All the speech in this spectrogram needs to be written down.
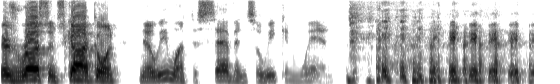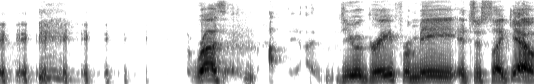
There's Russ and Scott going. No, we want the seven so we can win. Russ, do you agree? For me, it's just like, yeah,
